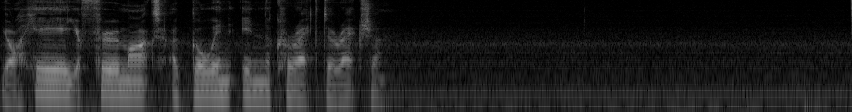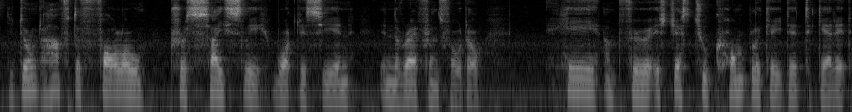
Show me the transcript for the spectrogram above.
your hair, your fur marks are going in the correct direction. You don't have to follow precisely what you're seeing in the reference photo. hair and fur is just too complicated to get it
